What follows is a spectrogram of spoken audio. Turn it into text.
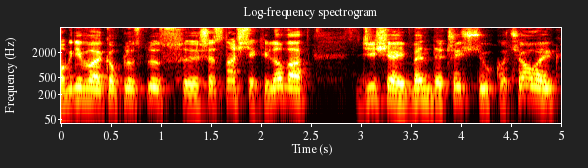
Ogniwo Eco Plus Plus y, 16 kW. Dzisiaj będę czyścił kociołek,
